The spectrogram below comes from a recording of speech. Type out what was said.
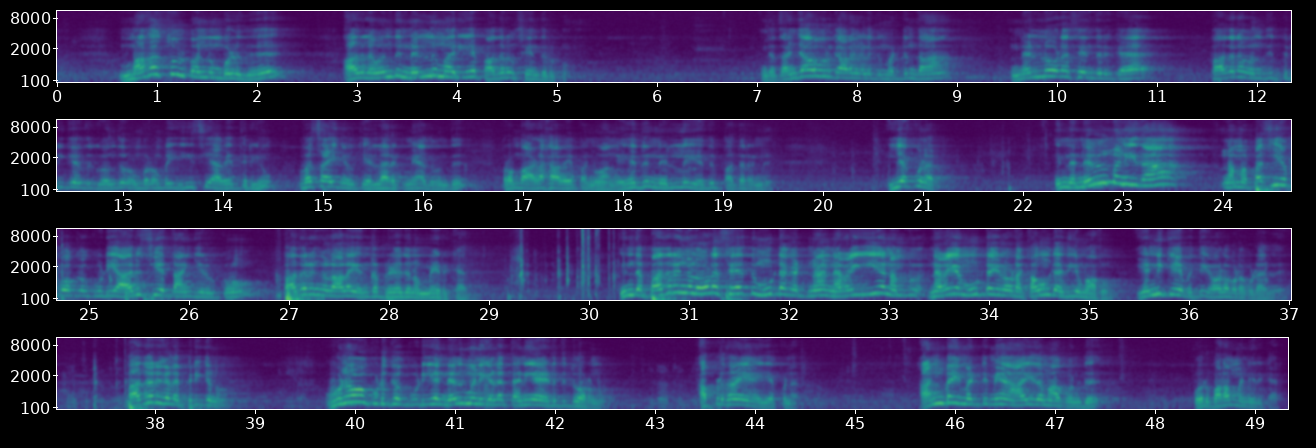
மகசூல் பண்ணும் பொழுது அதில் வந்து நெல் மாதிரியே பதறம் சேர்ந்துருக்கும். இந்த தஞ்சாவூர்காரங்களுக்கு மட்டும்தான் நெல்லோட சேர்ந்துருக்க பதரை வந்து பிரிக்கிறதுக்கு வந்து ரொம்ப ரொம்ப ஈஸியாகவே தெரியும். விவசாயிகளுக்கு எல்லாருக்குமே அது வந்து ரொம்ப அழகாகவே பண்ணுவாங்க. எது நெல் எது பதறன்னு. இயக்குனர். இந்த நெல்மணி தான் நம்ம பசியை போக்கக்கூடிய அரிசியை தாங்கியிருக்கும். பதருங்களால் எந்த பிரயோஜனமுமே இருக்காது. இந்த பதறுங்களோட சேர்த்து மூட்டை கட்டினா நிறைய நம்ப நிறைய மூட்டைகளோட கவுண்ட் அதிகமாகும். எண்ணிக்கையை பற்றி கவலைப்படக்கூடாது. பதறுகளை பிரிக்கணும். உணவு கொடுக்கக்கூடிய நெல்மணிகளை தனியாக எடுத்துகிட்டு வரணும். அப்படிதான் என் இயக்குனர். அன்பை மட்டுமே ஆயுதமாக கொண்டு ஒரு படம் பண்ணியிருக்கார்.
